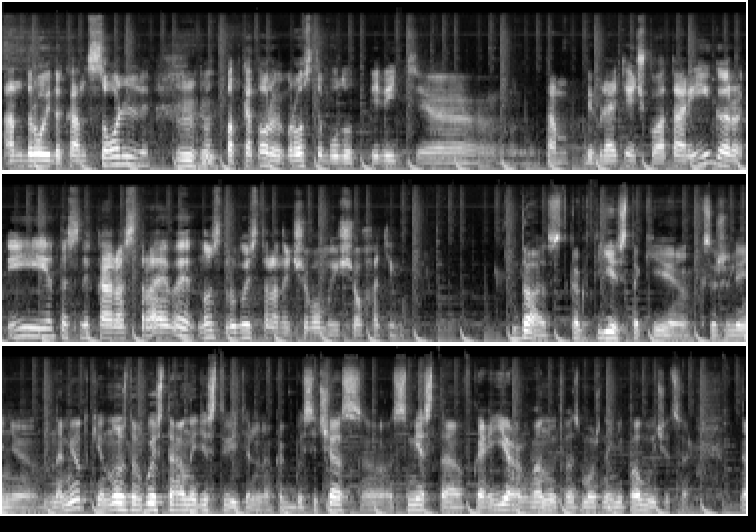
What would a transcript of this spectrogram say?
андроида консоль, угу. под которую просто будут пилить э, там библиотечку Atari игр, и это слегка расстраивает, но с другой стороны, чего мы еще хотим? Да, как-то есть такие, к сожалению, наметки, но с другой стороны, действительно, как бы сейчас э, с места в карьер рвануть, возможно, и не получится. Э,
